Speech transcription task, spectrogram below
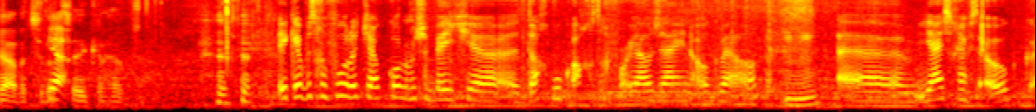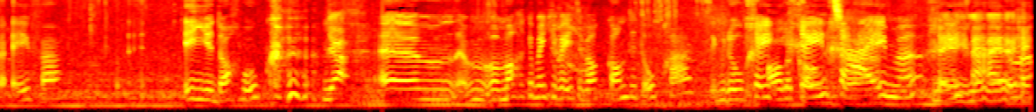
ja, dat je dat Ja. zeker hebt. Ik heb het gevoel dat jouw columns een beetje eh, dagboekachtig voor jou zijn ook wel. Mhm. Ehm, jij schrijft ook, Eva, in je dagboek. Ja. Ehm, mag ik een beetje weten welke kant dit opgaat? Ik bedoel, geen, Alle geen kanten. geheimen. Nee, geen nee, nee, nee.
